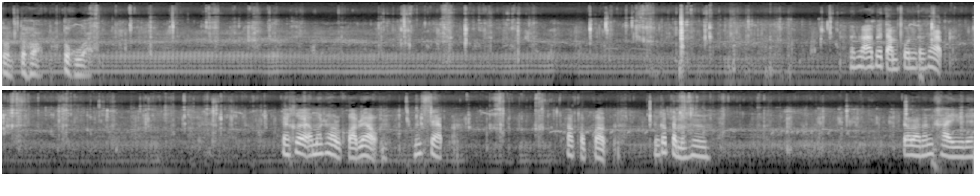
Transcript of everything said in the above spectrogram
ตัวตัวหอดตัวหัว เป็นว่าเอาไปตำปนกระแซบแต่เคยเอามาทอดกรอบแล้ว มันแสบทอดกรอบๆมันก็แต่มันหงแต่ว่ามันไข่อยู่เด้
